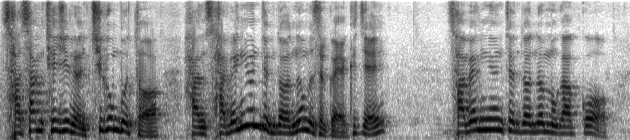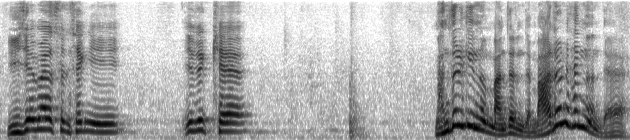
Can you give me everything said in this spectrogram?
사상 체질은 지금부터 한 400년 정도 넘었을 거예요. 그제? 400년 정도 넘어갔고 이재명 선생이 이렇게 만들기는 만드는데 말은 했는데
